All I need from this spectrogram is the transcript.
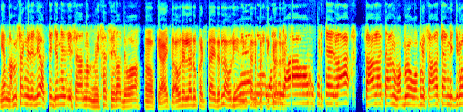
ಏನ್ ನಮ್ ಸಂಘದಲ್ಲಿ ಹತ್ತು ಜನ ಇದೆ ಸರ್ ನಮ್ ಮಿಸಸ್ ಇರೋದು. ಓಕೆ ಆಯ್ತು. ಅವರೆಲ್ಲರೂ ಕಟ್ತಾ ಇದ್ರಲ್ಲ ಅವ್ರಿಗೆ ಫಸ್ಟ್ ಕೇಳಿದ್ರೆ ಯಾರು ಕಟ್ತಾ ಇಲ್ಲ. ಸಾಲ ತಗೊಂಡು ಒಬ್ರು ಒಬ್ರು ಸಾಲ ತಗೊಂಡಿದ್ರು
